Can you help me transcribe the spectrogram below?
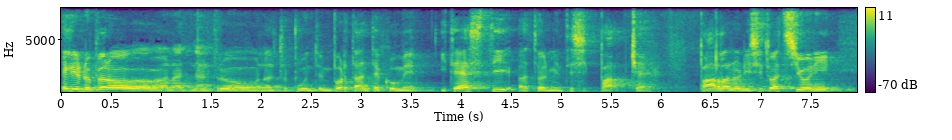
E credo però un altro, un altro punto importante è come i testi attualmente si... Pa- cioè, parlano di situazioni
